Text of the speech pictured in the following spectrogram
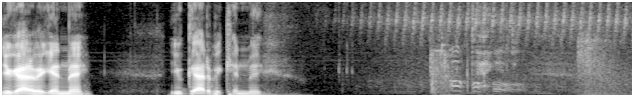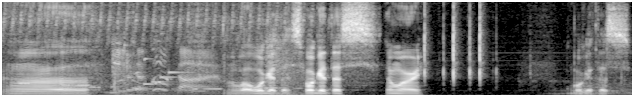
You gotta be kidding me. You gotta be kidding me. Uh, well, we'll get this. We'll get this. Don't worry. We'll get this.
